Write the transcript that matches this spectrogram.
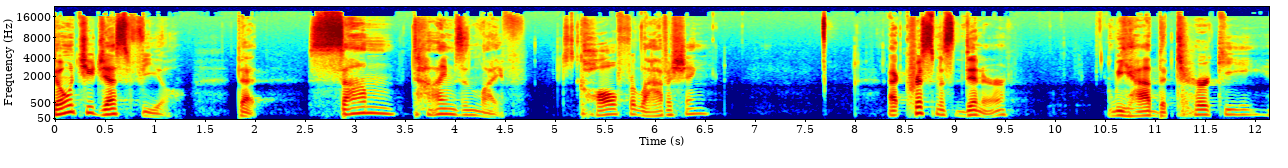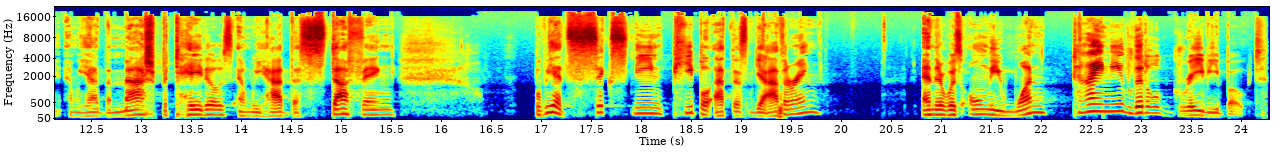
Don't you just feel that some times in life call for lavishing? At Christmas dinner, we had the turkey and we had the mashed potatoes and we had the stuffing. But we had 16 people at this gathering, and there was only one tiny little gravy boat.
